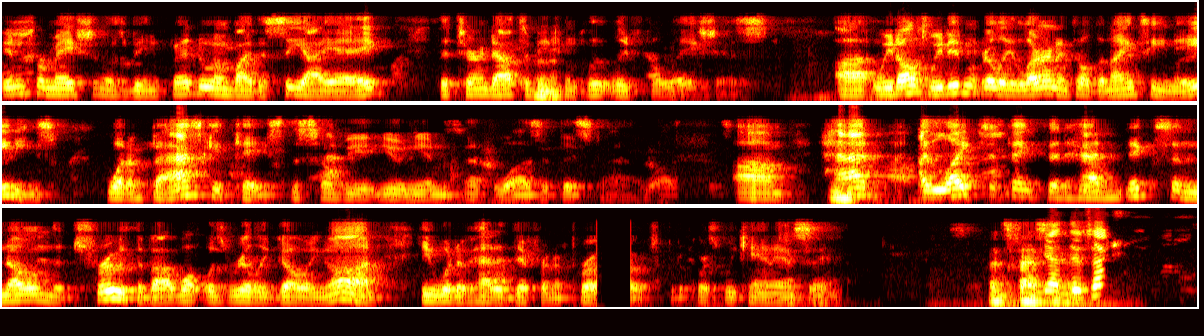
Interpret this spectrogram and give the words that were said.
information was being fed to him by the CIA that turned out to be Mhm. completely fallacious. Uh, we don't we didn't really learn until the 1980s what a basket case the Soviet Union uh, was at this time. Um, had I like to think that had Nixon known the truth about what was really going on, he would have had a different approach. But of course, we can't answer. that. That's Yeah, there's actually a little,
